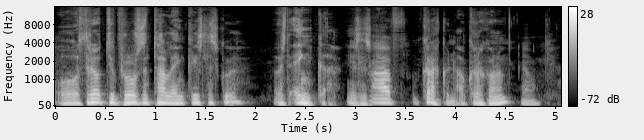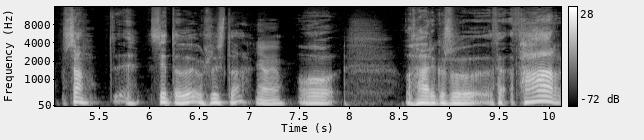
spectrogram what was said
Og 30% tala enga íslensku veist, enga íslensku. Af krökkunum. Á krökkunum. Já, samt eh, sitja þau og hlusta. Já, já, og, og það er eitthvað svo það, þar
